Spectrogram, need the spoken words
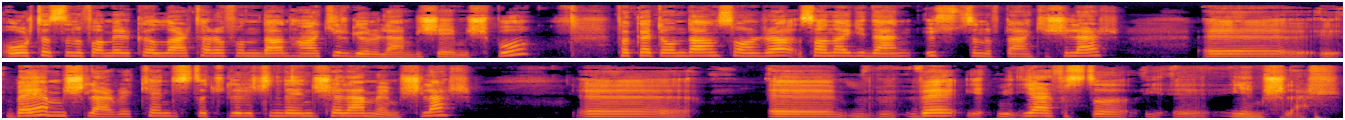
orta sınıf Amerikalılar tarafından hakir görülen bir şeymiş bu. Fakat ondan sonra sana giden üst sınıftan kişiler e, beğenmişler ve kendi statüleri içinde endişelenmemişler. E, e, ve yer fıstığı e, yemişler.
